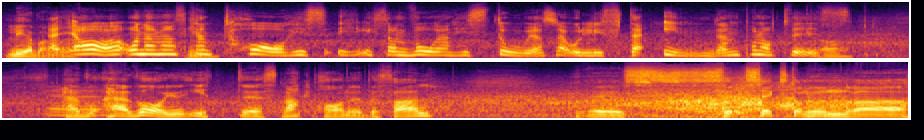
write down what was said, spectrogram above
Levande. Ja, och när man kan mm. ta his, liksom våran historia så och lyfta in den på något vis. Ja. Här, här var ju ett eh, snapphanöverfall eh, 1600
